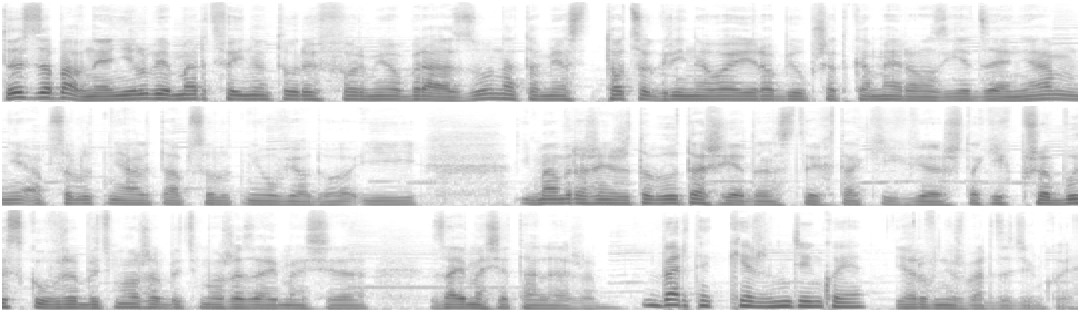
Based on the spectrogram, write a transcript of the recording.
to jest zabawne. Ja nie lubię martwej natury w formie obrazu, natomiast to, co Greenaway robił przed kamerą z jedzenia, mnie absolutnie, ale to absolutnie uwiodło i i mam wrażenie, że to był też jeden z tych takich, wiesz, takich przebłysków, że być może, być może zajmę się, zajmę się talerzem. Bartek Kierzyn, dziękuję. Ja również bardzo dziękuję.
